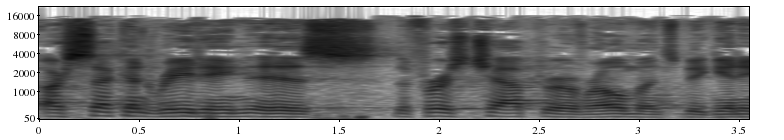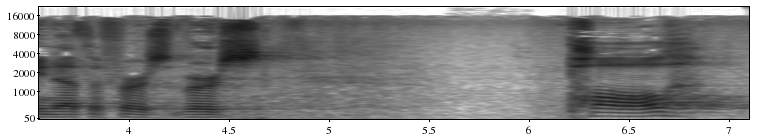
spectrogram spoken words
Our second reading is the first chapter of Romans, beginning at the first verse. Paul,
